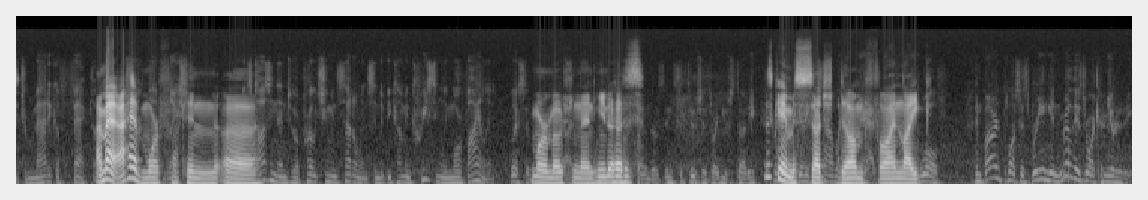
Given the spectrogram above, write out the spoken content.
having a dramatic effect I on mean, I have more fucking, uh, causing them to approach human settlements and to become increasingly more violent. Listen, more emotion than he does. in those institutions where you study, This game is such sound like dumb fun, like- Environplus is bringing in millions to our community.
